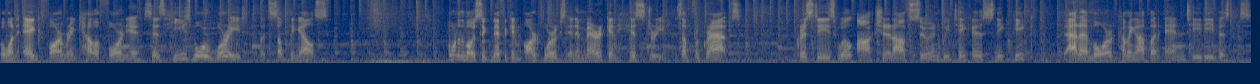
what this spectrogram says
But one egg farmer in California says he's more worried about something else. one of the most significant artworks in American history is up for grabs. Christie's will auction it off soon. We take a sneak peek. That and more coming up on NTD Business.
